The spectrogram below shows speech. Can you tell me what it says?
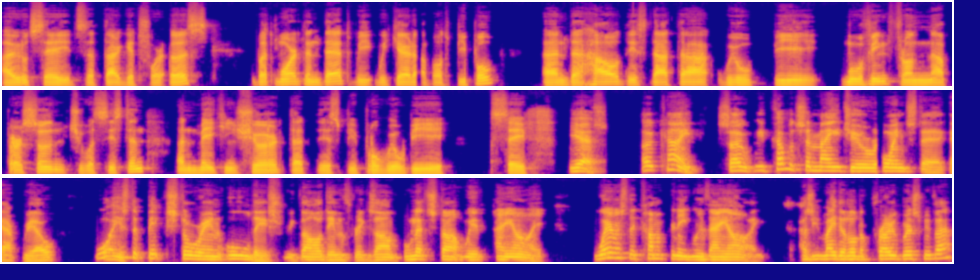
I would say it's a target for us. But more than that, we, we care about people and how this data will be moving from a person to assistant and making sure that these people will be safe. Yes. Okay. So we've covered some major points there, Gabriel. What is the big story in all this regarding, for example, let's start with AI. Where is the company with AI? Has it made a lot of progress with that?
